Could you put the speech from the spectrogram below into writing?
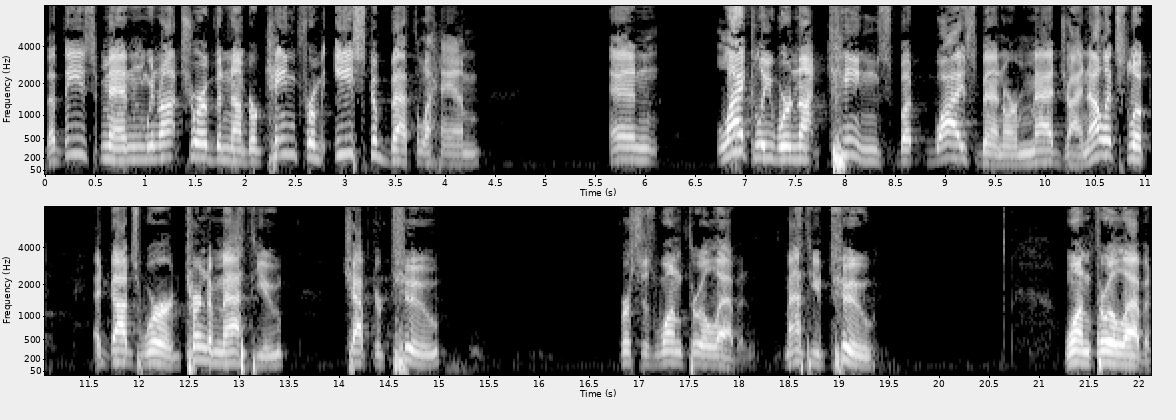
that these men, we're not sure of the number, came from east of Bethlehem and likely were not kings, but wise men or magi. Now let's look at God's word. Turn to Matthew chapter 2, verses 1 through 11. Matthew 2, 1 through 11.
